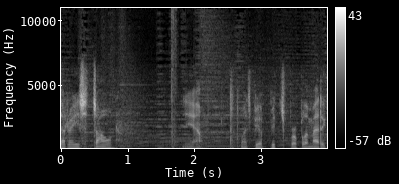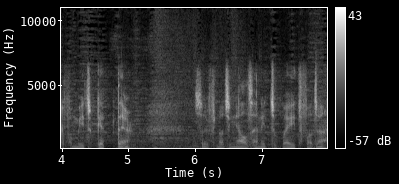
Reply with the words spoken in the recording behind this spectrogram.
Is town. Yeah, that might be a bit problematic for me to get there. So if nothing else I need to wait for the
